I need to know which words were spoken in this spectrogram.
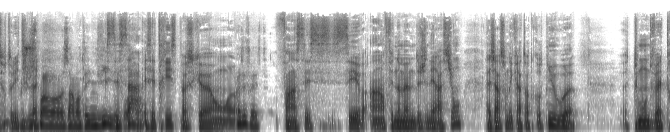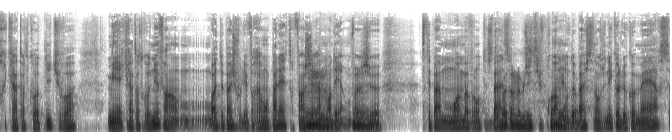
sur tous les Juste TikTok. pour avoir- s'inventer une vie. C'est ça, hein. et c'est triste parce que, on- Ouais, c'est triste. enfin, c'est c'est un phénomène de génération, la génération des créateurs de contenu où euh, tout le monde veut être créateur de contenu, tu vois. Mais créateur de contenu, enfin, moi de base, je voulais vraiment pas l'être. Enfin, j'ai Mm. rien demandé. Hein. Enfin, Mm. je, c'était pas moi ma volonté de C'était pas base. ton objectif Moi, premier. mon de base, j'étais dans une école de commerce.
